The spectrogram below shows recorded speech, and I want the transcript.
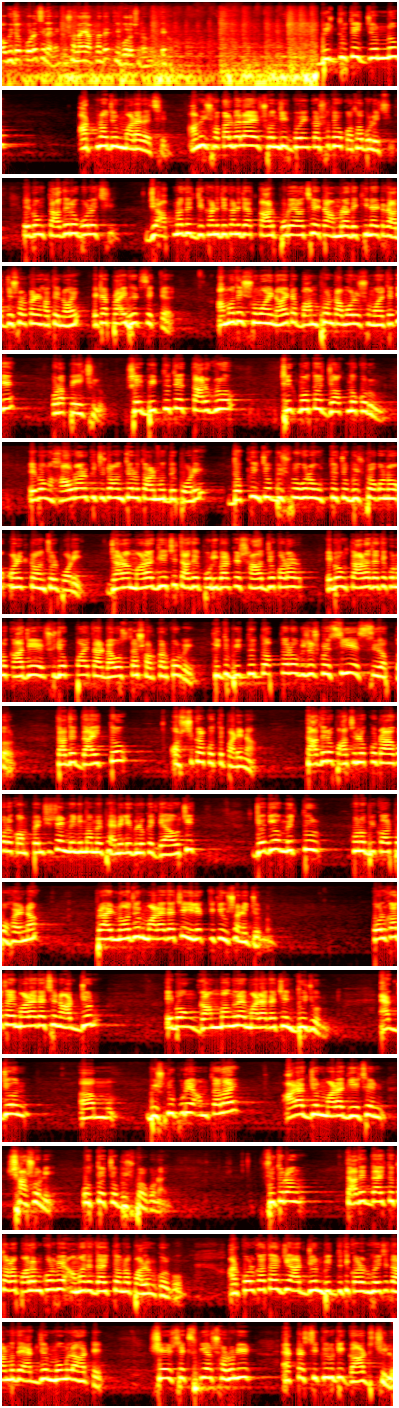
অভিযোগ করেছিলেন একটু শোনাই আপনাদের কি বলেছিলেন উনি, দেখুন। বিদ্যুতের জন্য আট নজন মারা গেছে। আমি সকালবেলায় সঞ্জীব গোয়েঙ্কার সাথেও কথা বলেছি এবং তাদেরও বলেছি যে আপনাদের যেখানে যেখানে যা তার পড়ে আছে এটা আমরা দেখি না এটা রাজ্য সরকারের হাতে নয় এটা প্রাইভেট সেক্টর আমাদের সময় নয় এটা বামফ্রন্ট আমলের সময় থেকে ওরা পেয়েছিল। সেই বিদ্যুতের তারগুলো ঠিকমতো যত্ন করুন। এবং হাওড়ার কিছুটা অঞ্চলও তার মধ্যে পড়ে। দক্ষিণ চব্বিশ পরগনা, উত্তর চব্বিশ পরগনা অনেকটা অঞ্চল পড়ে। যারা মারা গিয়েছে, তাদের পরিবারকে সাহায্য করার এবং তারা যাতে কোনো কাজে সুযোগ পায়, তার ব্যবস্থা সরকার করবে। কিন্তু বিদ্যুৎ দপ্তরও, বিশেষ করে সিএসসি দপ্তর, তাদের দায়িত্ব অস্বীকার করতে পারে না। তাদেরও পাঁচ লক্ষ টাকা করে কম্পেনসেশন মিনিমামে ফ্যামিলিগুলোকে দেওয়া উচিত। যদিও মৃত্যুর কোনো বিকল্প হয় না। প্রায় নজন মারা গেছে ইলেকট্রিকিউশনের জন্য। কলকাতায় মারা গেছেন আটজন এবং গ্রাম বাংলায় মারা গেছেন দুজন। একজন বিষ্ণুপুরে আমতলায় আর একজন মারা গিয়েছেন শাসনে, উত্তর চব্বিশ পরগনায়। সুতরাং তাদের দায়িত্ব তারা পালন করবে, আমাদের দায়িত্ব আমরা পালন করব। আর কলকাতার যে আটজন বিদ্যুতীকরণ হয়েছে, তার মধ্যে একজন মোংলাহাটে, সে শেক্সপিয়ার সরণির একটা সিকিউরিটি গার্ড ছিল।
